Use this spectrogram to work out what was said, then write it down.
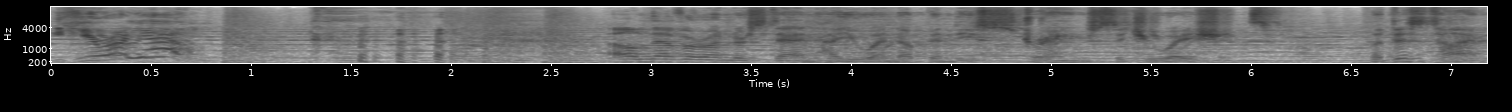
here I am. I'll never understand how you end up in these strange situations. But this time,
